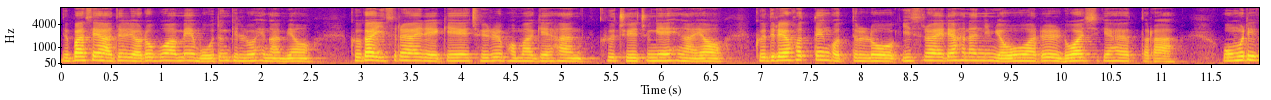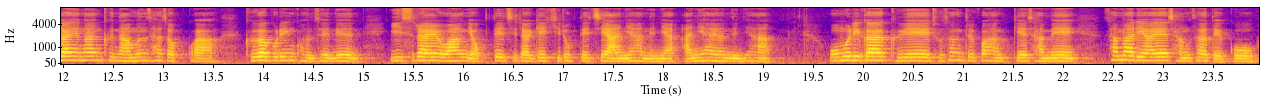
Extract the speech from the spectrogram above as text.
느바세 아들 여로보암의 모든 길로 행하며 그가 이스라엘에게 죄를 범하게 한 그 죄 중에 행하여 그들의 헛된 것들로 이스라엘의 하나님 여호와를 노하시게 하였더라. 오므리가 행한 그 남은 사적과 그가 부린 권세는 이스라엘 왕 역대 지략에 기록되지 아니하느냐 아니하였느냐. 오므리가 그의 조상들과 함께 잠에 사마리아에 장사되고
